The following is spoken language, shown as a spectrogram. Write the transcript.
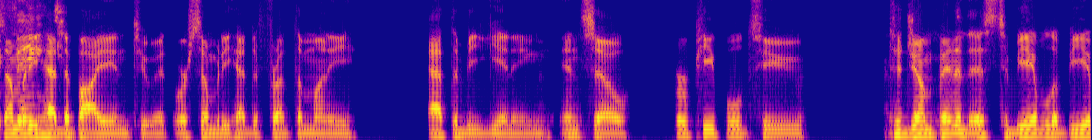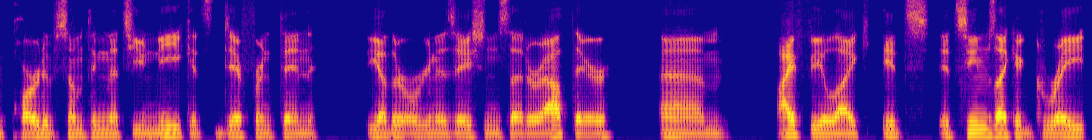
somebody think... had to buy into it, or somebody had to front the money at the beginning. And so for people to to jump into this, to be able to be a part of something that's unique, it's different than the other organizations that are out there. Um, I feel like it's it seems like a great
